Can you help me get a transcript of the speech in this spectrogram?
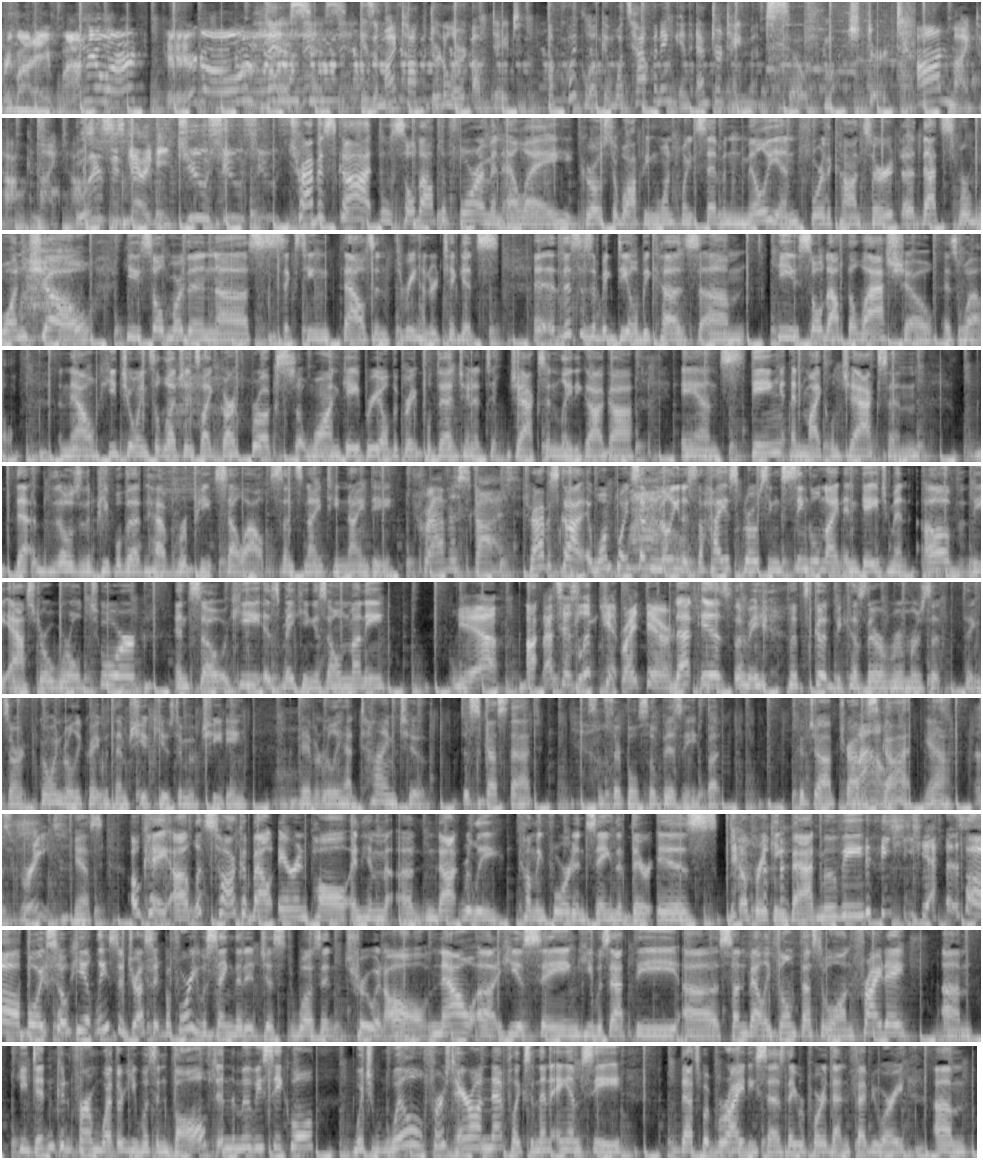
Everybody, on the alert. Here goes. This is a My Talk Dirt Alert update. A quick look at what's happening in entertainment. So much dirt. On My Talk. My Talk. Well, this is gonna be juicy. Travis Scott sold out the Forum in LA. He grossed a whopping 1.7 million for the concert. Uh, that's for one show. He sold more than uh, 16,300 tickets. Uh, this is a big deal because um, he sold out the last show as well. And now he joins the legends like Garth Brooks, Juan Gabriel, The Grateful Dead, Janet Jackson, Lady Gaga, and Sting and Michael Jackson. That those are the people that have repeat sellouts since 1990. Travis Scott. Travis Scott at 1.7 million is the highest grossing single night engagement of the Astro World Tour. And so he is making his own money. Yeah, that's his lip kit right there. That is, I mean, that's good because there are rumors that things aren't going really great with them. She accused him of cheating. They haven't really had time to discuss that since they're both so busy, but good job, Travis Wow. Scott. Yeah. That's great. Yes. Okay, uh, let's talk about Aaron Paul and him uh, not really coming forward and saying that there is a Breaking Bad movie. yes. Oh boy! So he at least addressed it before. He was saying that it just wasn't true at all. Now uh, he is saying he was at the uh, Sun Valley Film Festival on Friday. Um, he didn't confirm whether he was involved in the movie sequel, which will first air on Netflix and then AMC. That's what Variety says. They reported that in February. Um,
